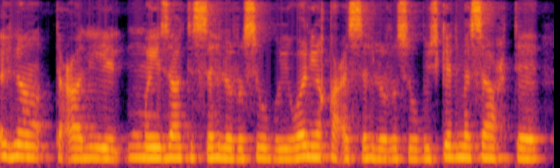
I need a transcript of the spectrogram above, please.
هنا تعاليل مميزات السهل الرسوبي. وين يقع السهل الرسوبي؟ إيش قد مساحته؟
